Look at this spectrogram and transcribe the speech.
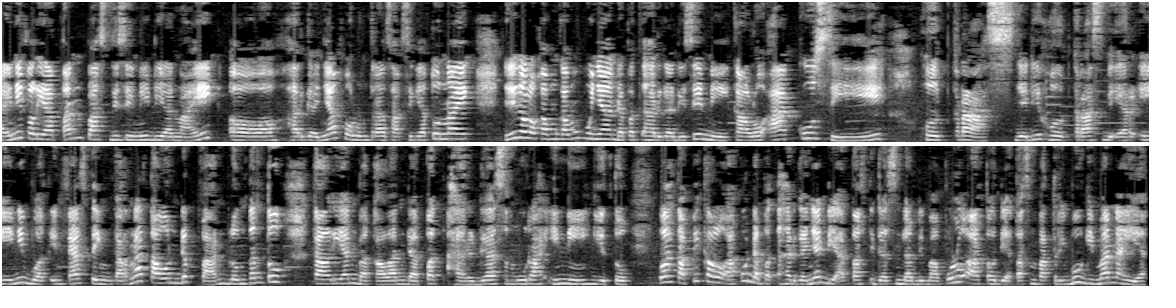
Nah ini kelihatan pas di sini dia naik uh, harganya volume transaksinya tuh naik. Jadi kalau kamu kamu punya dapat harga di sini, kalau aku sih hold keras. Jadi hold keras BRI ini buat investing karena tahun depan belum tentu kalian bakalan dapat harga semurah ini gitu. Wah, tapi kalau aku dapat harganya di atas 3950 atau di atas 4000 gimana ya?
